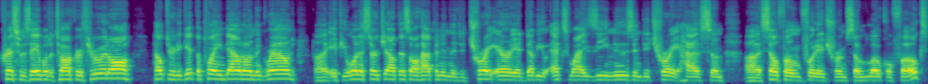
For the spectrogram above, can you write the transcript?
Chris was able to talk her through it all, helped her to get the plane down on the ground. Uh, if you want to search out this all happened in the Detroit area, WXYZ News in Detroit has some uh, cell phone footage from some local folks.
